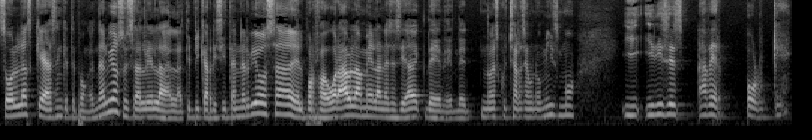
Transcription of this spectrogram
son las que hacen que te pongas nervioso y sale la, la típica risita nerviosa, el por favor háblame, la necesidad de, de, no escucharse a uno mismo y, y dices, a ver, ¿por qué?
